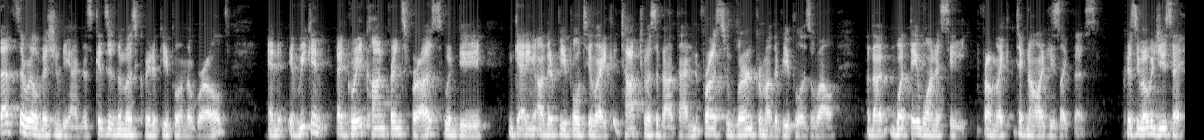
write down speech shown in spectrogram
That's the real vision behind this. Kids are the most creative people in the world. And if we can, a great conference for us would be getting other people to like talk to us about that and for us to learn from other people as well about what they want to see from like technologies like this. Chrissy, what would you say?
